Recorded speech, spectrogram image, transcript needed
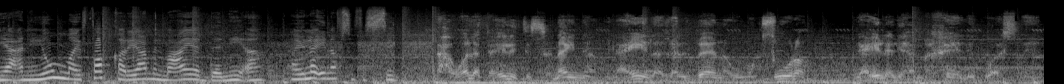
يعني يوم ما يفكر يعمل معايا الدنيئة هيلاقي نفسه في السجن. تحولت عيلة السناينة من عيلة غلبانة ومكسورة؟ لعيلة ليها مخالب وأسنان.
